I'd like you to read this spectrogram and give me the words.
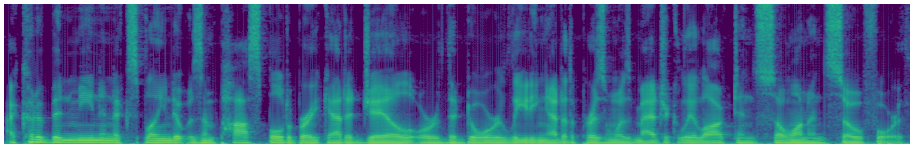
I could have been mean and explained it was impossible to break out of jail, or the door leading out of the prison was magically locked, and so on and so forth.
